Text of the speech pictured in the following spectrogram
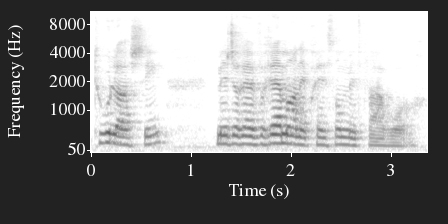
tout lâcher, mais j'aurais vraiment l'impression de me faire avoir.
